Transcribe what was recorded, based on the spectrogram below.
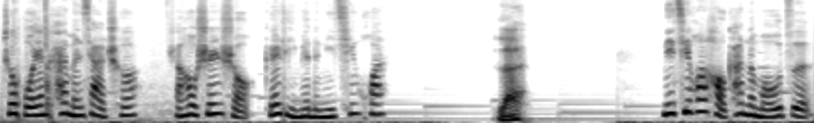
周伯言开门下车，然后伸手给里面的倪清欢来。倪清欢好看的眸子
